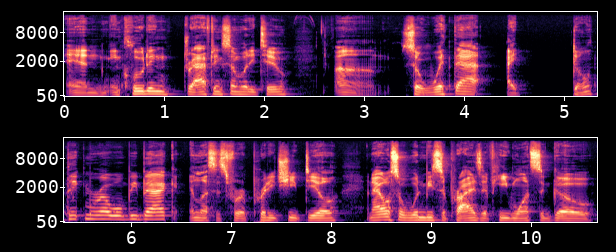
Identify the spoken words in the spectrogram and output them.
and including drafting somebody too. Um, so with that, don't think Moreau will be back unless it's for a pretty cheap deal, and I also wouldn't be surprised if he wants to go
